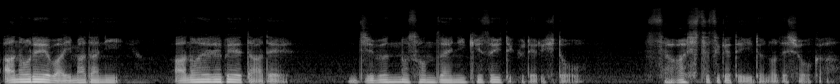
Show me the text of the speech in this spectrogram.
あの霊は未だにあのエレベーターで自分の存在に気づいてくれる人を探し続けているのでしょうか。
